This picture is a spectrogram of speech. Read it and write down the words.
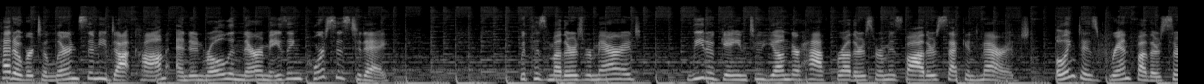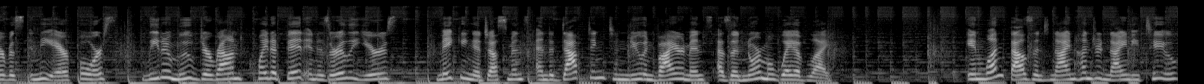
Head over to learnsimi.com and enroll in their amazing courses today. With his mother's remarriage, Leto gained two younger half brothers from his father's second marriage. Owing to his grandfather's service in the Air Force, Leto moved around quite a bit in his early years, making adjustments and adapting to new environments as a normal way of life. In 1992,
